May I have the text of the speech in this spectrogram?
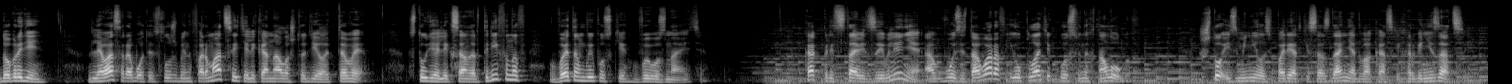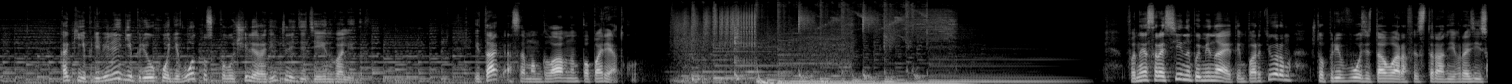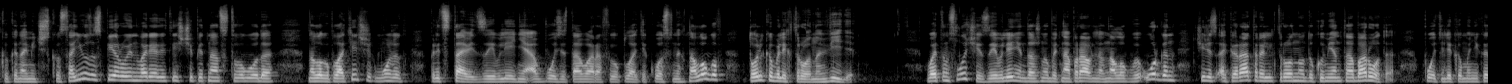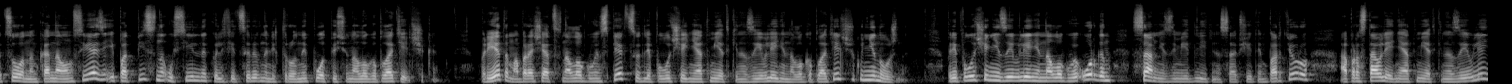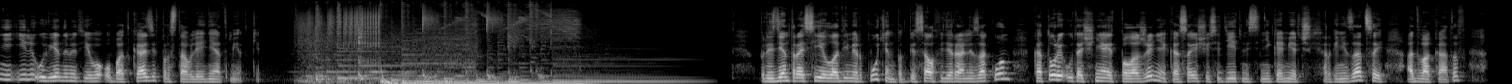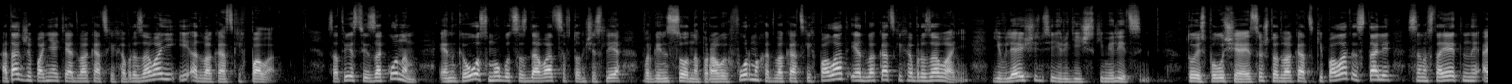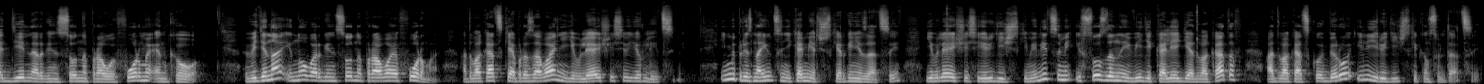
Добрый день. Для вас работает служба информации телеканала «Что делать ТВ». В студии Александр Трифонов. В этом выпуске вы узнаете. Как представить заявление о ввозе товаров и уплате косвенных налогов? Что изменилось в порядке создания адвокатских организаций? Какие привилегии при уходе в отпуск получили родители детей-инвалидов? Итак, о самом главном по порядку – ФНС России напоминает импортерам, что при ввозе товаров из стран Евразийского экономического союза с 1 января 2015 года налогоплательщик может представить заявление о ввозе товаров и уплате косвенных налогов только в электронном виде. В этом случае заявление должно быть направлено в налоговый орган через оператора электронного документа оборота по телекоммуникационным каналам связи и подписано усиленно квалифицированной электронной подписью налогоплательщика. При этом обращаться в налоговую инспекцию для получения отметки на заявление налогоплательщику не нужно. При получении заявления налоговый орган сам незамедлительно сообщит импортеру о проставлении отметки на заявление или уведомит его об отказе в проставлении отметки. Президент России Владимир Путин подписал федеральный закон, который уточняет положения, касающиеся деятельности некоммерческих организаций, адвокатов, а также понятия адвокатских образований и адвокатских палат. В соответствии с законом НКО смогут создаваться в том числе в организационно-правовых формах адвокатских палат и адвокатских образований, являющимися юридическими лицами. То есть получается, что адвокатские палаты стали самостоятельной отдельной организационно-правовой формой НКО. Введена и новая организационно-правовая форма – адвокатские образования, являющиеся юрлицами. Ими признаются некоммерческие организации, являющиеся юридическими лицами и созданные в виде коллегии адвокатов, адвокатского бюро или юридической консультации.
